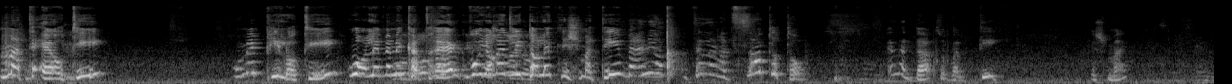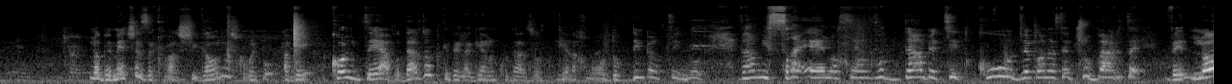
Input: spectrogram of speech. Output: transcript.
מטעה אותי, הוא מפיל אותי, הוא עולה ומקטרג, והוא יורד ליטול את נשמתי, ואני רוצה לרצות אותו. אין הדעת זובלתי. יש מים? לא, באמת שזה כבר שיגעון מה שקורה פה. אבל כל זה, העבודה הזאת, כדי להגיע לנקודה הזאת. כי אנחנו עוד עובדים ברצינות. ועם ישראל עושה עבודה וצדקות, ובוא נעשה תשובה וזה, ולא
